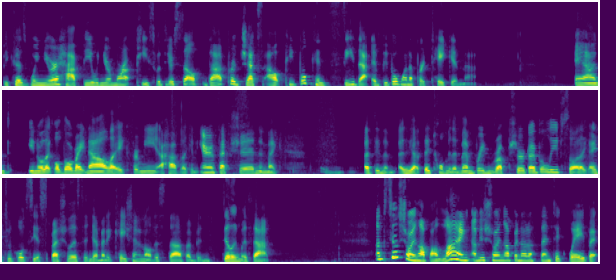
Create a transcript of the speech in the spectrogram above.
Because when you're happy, when you're more at peace with yourself, that projects out. People can see that and people want to partake in that. And you know, like although right now, like for me, I have like an ear infection and like I think that uh, yeah, they told me the membrane ruptured, I believe. So like I need to go see a specialist and get medication and all this stuff. I've been dealing with that. I'm still showing up online. I'm just showing up in an authentic way, but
